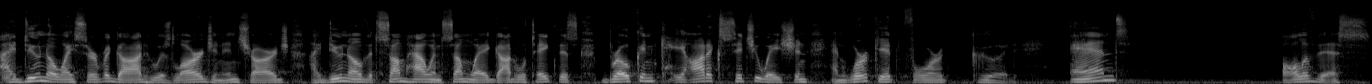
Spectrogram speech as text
I do know I serve a God who is large and in charge. I do know that somehow, in some way, God will take this broken, chaotic situation and work it for good. And all of this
